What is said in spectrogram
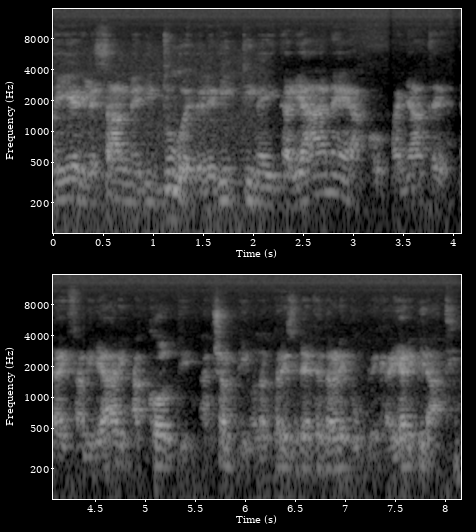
suonate ieri le salme di due delle vittime italiane accompagnate dai familiari accolti a Ciampino dal Presidente della Repubblica, ieri pirati.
